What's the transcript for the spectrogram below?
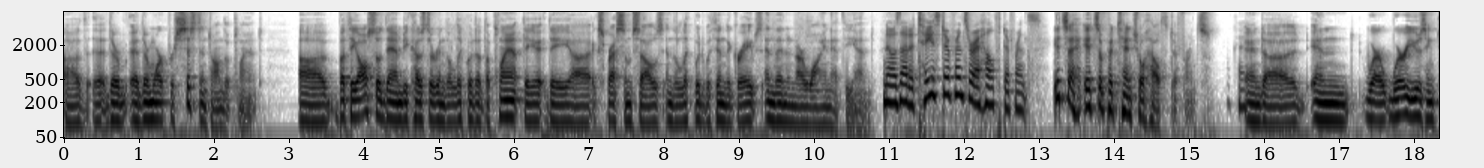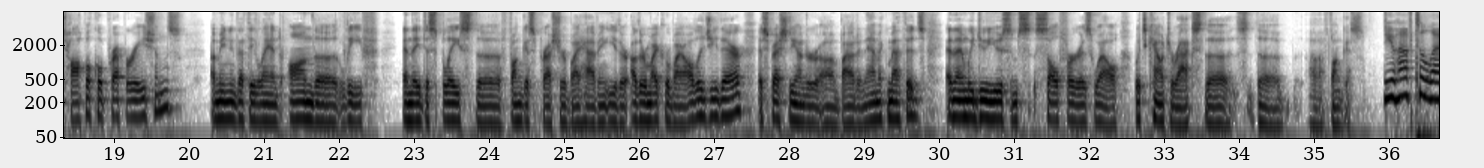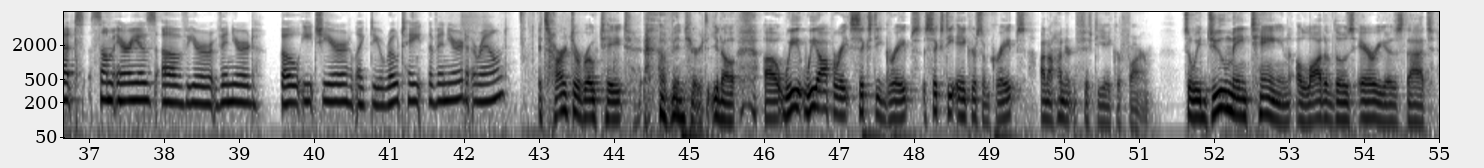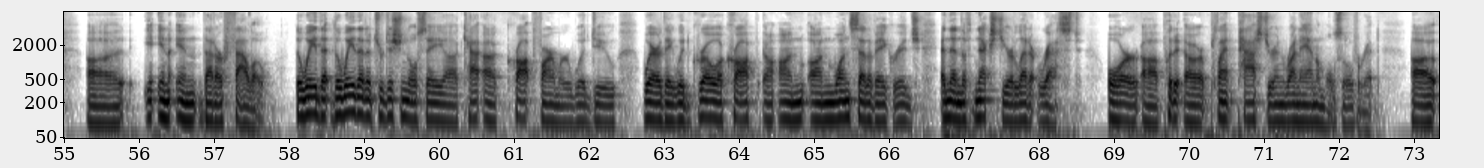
Uh, they're they're more persistent on the plant. Uh, but they also then, because they're in the liquid of the plant, they they uh, express themselves in the liquid within the grapes and then in our wine at the end. Now, is that a taste difference or a health difference? It's a it's a potential health difference, Okay. and uh, and where we're using topical preparations, uh, meaning that they land on the leaf and they displace the fungus pressure by having either other microbiology there, especially under uh, biodynamic methods, and then we do use some s- sulfur as well, which counteracts the the uh, fungus. Do you have to let some areas of your vineyard go each year? Like, do you rotate the vineyard around? it's hard to rotate a vineyard. You know, uh, we we operate sixty grapes, sixty acres of grapes on a hundred and fifty acre farm. So we do maintain a lot of those areas that uh, in in that are fallow. The way that the way that a traditional, say, uh, ca- uh, crop farmer would do, where they would grow a crop uh, on on one set of acreage and then the next year let it rest, or uh, put it or plant pasture and run animals over it. Uh,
